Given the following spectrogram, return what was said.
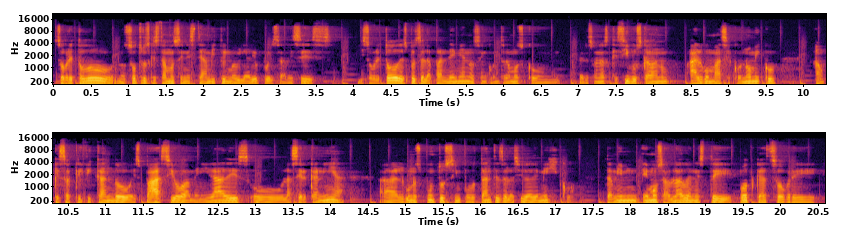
Sobre todo nosotros que estamos en este ámbito inmobiliario, pues a veces, y sobre todo después de la pandemia, nos encontramos con personas que sí buscaban algo más económico, aunque sacrificando espacio, amenidades o la cercanía a algunos puntos importantes de la Ciudad de México. También hemos hablado en este podcast sobre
